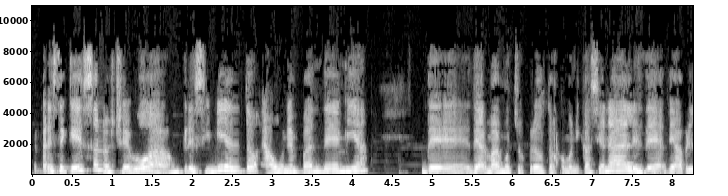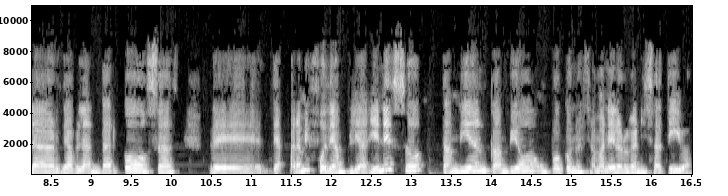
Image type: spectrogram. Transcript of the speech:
Me parece que eso nos llevó a un crecimiento, aún en pandemia, de, armar muchos productos comunicacionales, de, hablar, de ablandar cosas, de, para mí fue de ampliar. Y en eso también cambió un poco nuestra manera organizativa.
